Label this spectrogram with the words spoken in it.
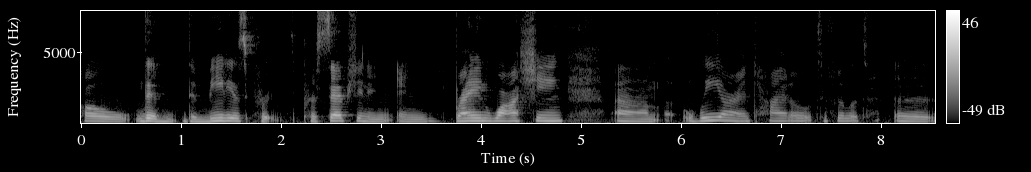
whole the the media's per, perception and, and brainwashing um, we are entitled to feel uh,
